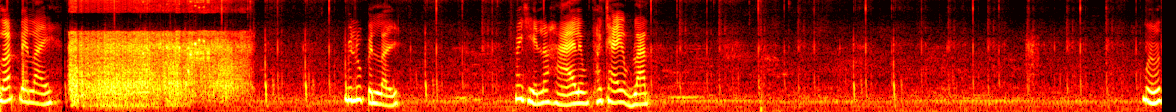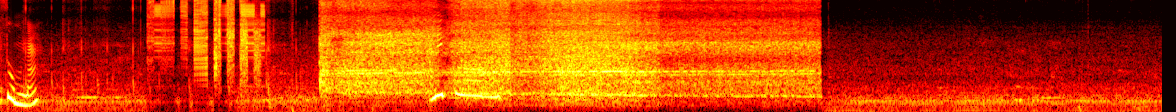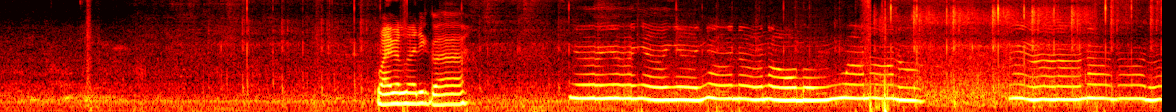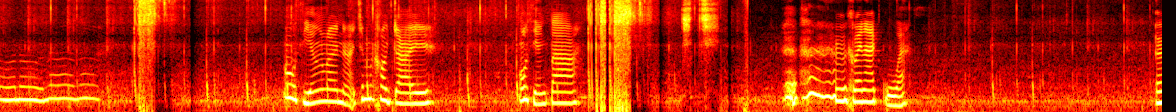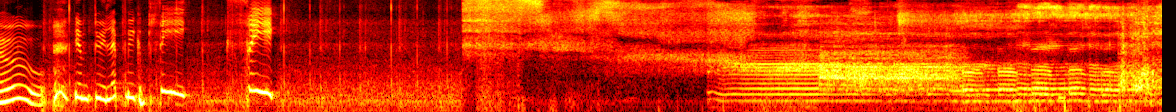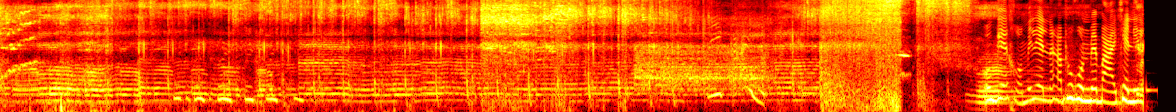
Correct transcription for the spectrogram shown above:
รัดเป็นไร ไม่รู้เป็นไร ไม่เห็นแล้วหายเลยพระใช้กับรัด เหมือนมัน สุ่มนะ ไม่สุ่มไว้กันเลยดีกว่า เสียงอะไรน่ะฉันไม่เข้าใจ โอ้เสียงตา ไม่ค่อยน่ากลัว เออเตรียมตุยและปีกับซีกซีก นนะครับ ทุกคนบ๊ายบายแค่นี้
